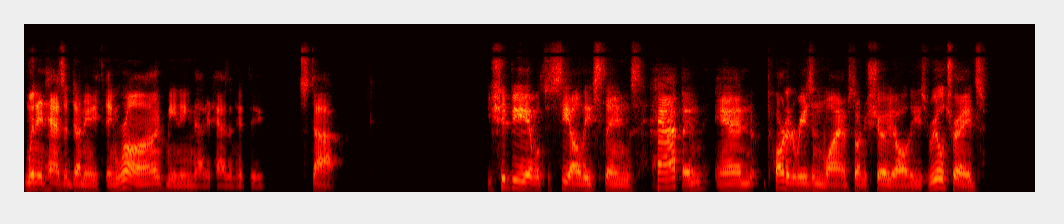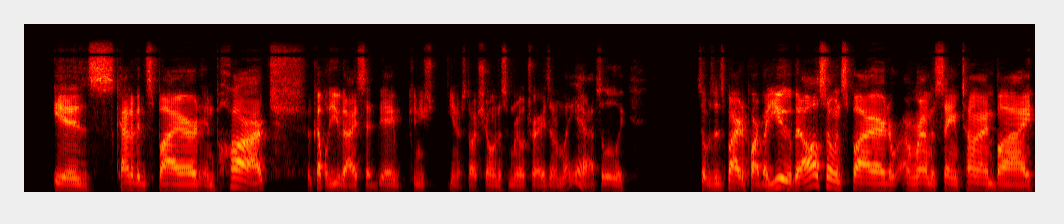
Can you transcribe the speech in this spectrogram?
when it hasn't done anything wrong, meaning that it hasn't hit the stop. You should be able to see all these things happen. And part of the reason why I'm starting to show you all these real trades is kind of inspired in part. A couple of you guys said, "Hey, can you you know start showing us some real trades?" And I'm like, "Yeah, absolutely." So it was inspired in part by you, but also inspired around the same time by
